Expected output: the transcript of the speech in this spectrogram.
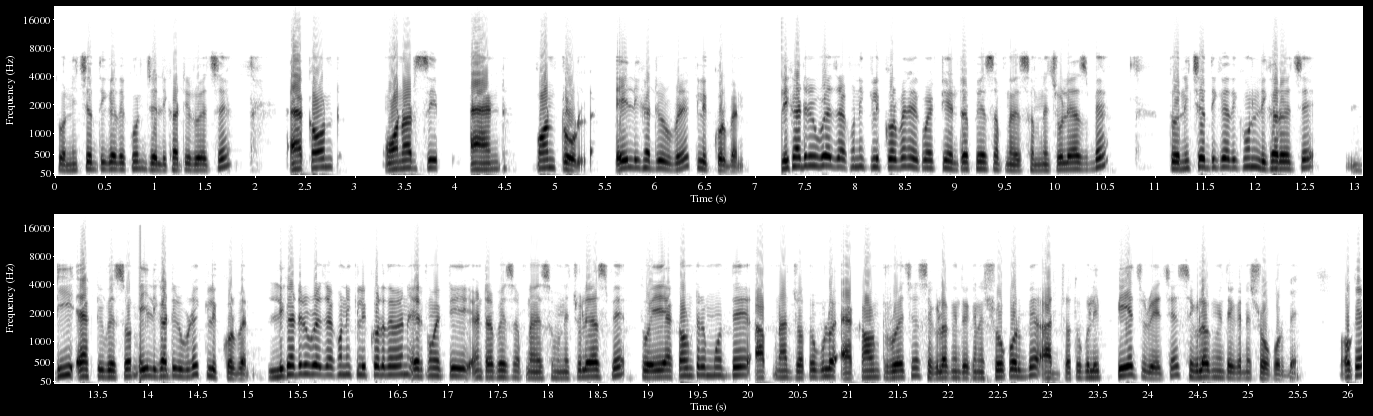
তো নিচের দিকে দেখুন যে লেখাটি রয়েছে অ্যাকাউন্ট ওনারশিপ অ্যান্ড কন্ট্রোল এই লেখাটির উপরে ক্লিক করবেন। লেখাটির উপরে যখনই ক্লিক করবেন, এরকম একটি ইন্টারফেস আপনাদের সামনে চলে আসবে। তো নিচের দিকে দেখুন লেখা রয়েছে ডিঅ্যাক্টিভেশন, এই লেখাটির উপরে ক্লিক করবেন। লেখাটির উপরে যখনই ক্লিক করে দেবেন, এরকম একটি ইন্টারফেস আপনাদের সামনে চলে আসবে। তো এই অ্যাকাউন্টের মধ্যে আপনার যতগুলো অ্যাকাউন্ট রয়েছে, সেগুলো কিন্তু এখানে শো করবে, আর যতগুলি পেজ রয়েছে, সেগুলো কিন্তু এখানে শো করবে। ওকে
